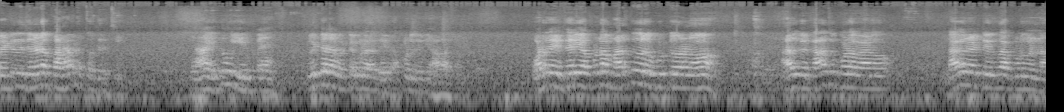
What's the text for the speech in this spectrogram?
வெட்டுன்னு சொல்லிட பரவாயில்ல வந்துருச்சு நான் இன்னும் இருப்பேன்? வீட்டெல்லாம் வெட்டக்கூடாது அப்படின்னு சொல்லி ஆவாசம் உடனே சரி அப்படின்னா மருத்துவரை கூப்பிட்டு வரணும். அதுக்கு காசு போட வேணும். நகை நட்டு இருந்தால் கொடுங்கண்ணா.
